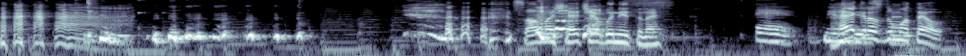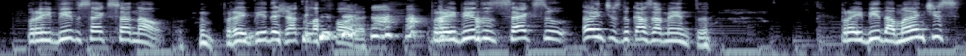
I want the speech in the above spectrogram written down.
Só a manchete é bonito, né? É. Regras Deus, do cara. motel. Proibido sexo anal. Proibido ejacular fora. Proibido sexo antes do casamento. Proibido amantes.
